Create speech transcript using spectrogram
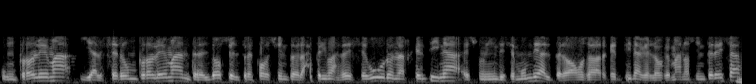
un problema y al ser un problema, entre el 2 y el 3% de las primas de seguro en Argentina, es un índice mundial, pero vamos a la Argentina, que es lo que más nos interesa,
